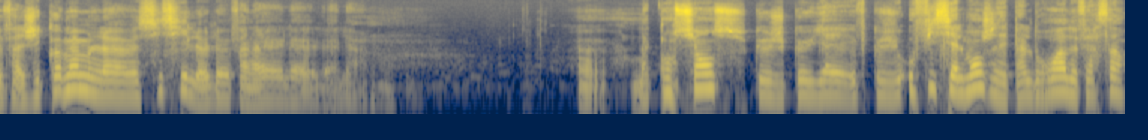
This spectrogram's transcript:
Enfin, j'ai quand même, le, si, si, le, le- enfin, la, la- la- la- euh, la conscience que, je, que, il y a, que je- officiellement, je n'ai pas le droit de faire ça.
